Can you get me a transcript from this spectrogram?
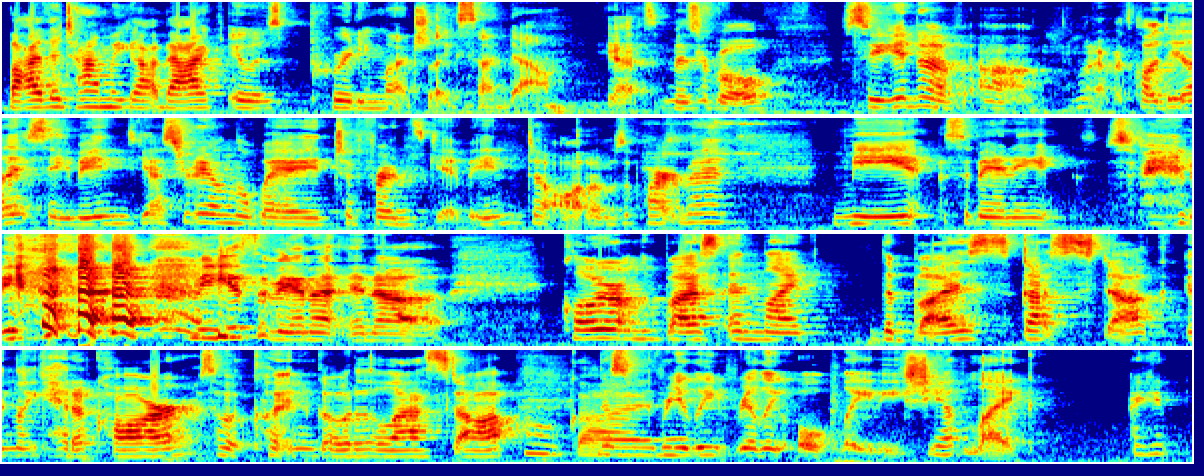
By the time we got back, it was pretty much like sundown. yeah, it's miserable. Speaking of um, whatever it's called, daylight savings. Yesterday on the way to Friendsgiving to Autumn's apartment, me, Savannah, Savannah, me, Savannah, and uh, Chloe were on the bus, and like the bus got stuck and like hit a car, so it couldn't go to the last stop. Oh, God. This really, really old lady. She had like, I can,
